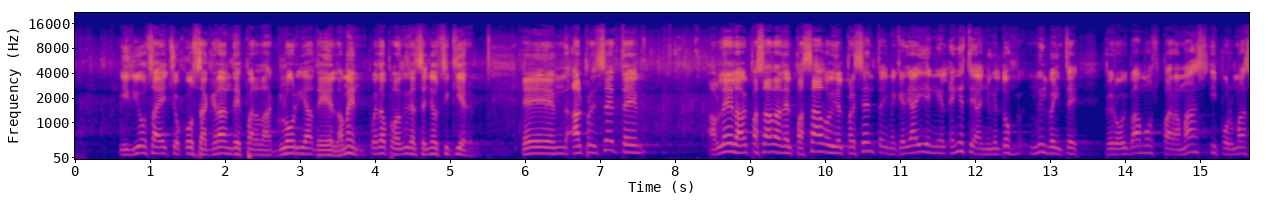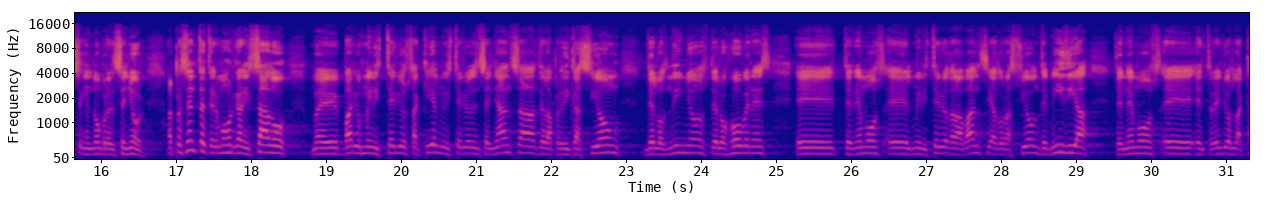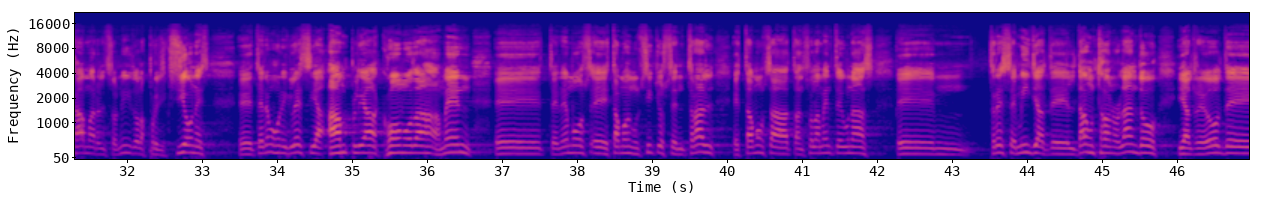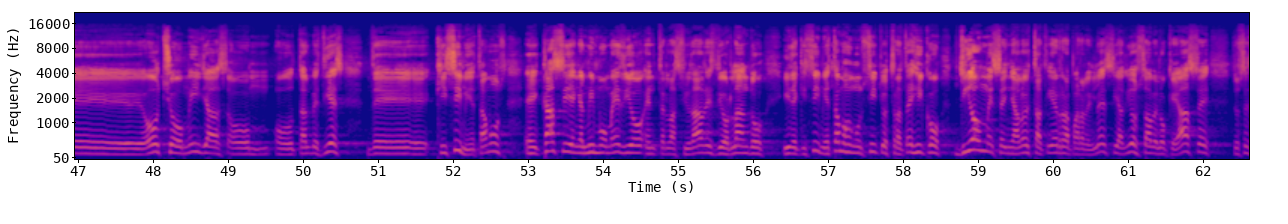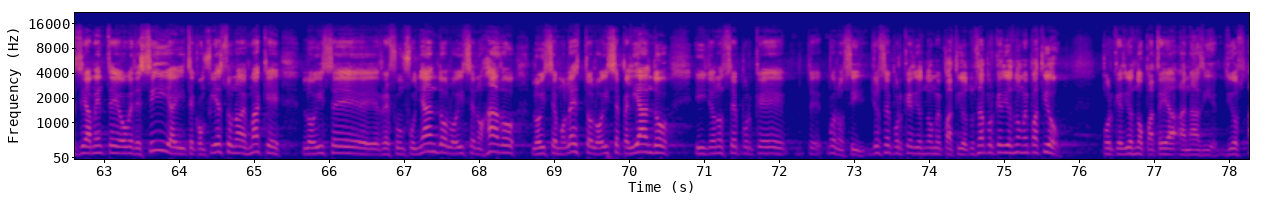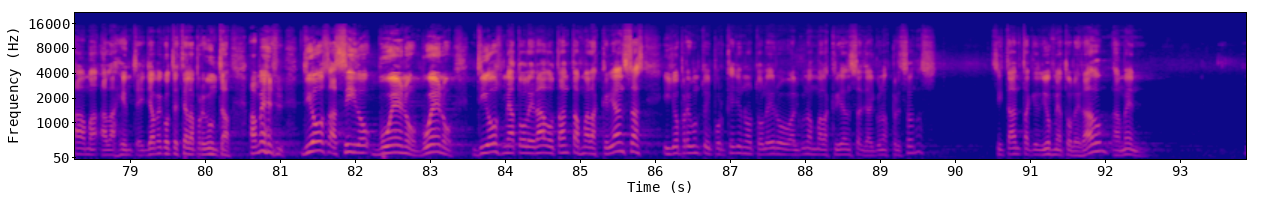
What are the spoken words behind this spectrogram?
y Dios ha hecho cosas grandes para la gloria de Él. Amén. Puede aplaudir al Señor si quiere. Eh, al presente, hablé la vez pasada del pasado y del presente y me quedé ahí en, el, en este año, en el 2020, pero hoy vamos para más y por más en el nombre del Señor. Al presente tenemos organizado eh, varios ministerios aquí, el Ministerio de Enseñanza, de la Predicación, de los niños, de los jóvenes. Eh, tenemos el Ministerio de Alabanza y Adoración, de Media, tenemos eh, entre ellos la cámara, el sonido, las proyecciones. Eh, tenemos una iglesia amplia, cómoda, amén. Eh, tenemos, estamos en un sitio central, estamos a tan solamente unas tres millas del downtown Orlando y alrededor de ocho millas o, tal vez diez de Kissimmee. Estamos eh, casi en el mismo medio entre las ciudades de Orlando y de Kissimmee. Estamos en un sitio estratégico. Dios me señaló esta tierra para la iglesia. Dios sabe lo que hace. Yo sencillamente obedecí y te confieso una vez más que lo hice refunfuñando, lo hice enojado, lo hice molesto, lo hice peleando y yo no sé por qué, bueno, sí, yo sé por qué Dios no me pateó. ¿Tú sabes por qué Dios no me pateó? Porque Dios no patea a nadie. Dios ama a la gente. Ya me contesté la pregunta. Amén. Dios ha sido bueno, bueno. Dios me ha tolerado tantas malas crianzas. Y yo pregunto, ¿y por qué yo no tolero algunas malas crianzas de algunas personas? Si tanta que Dios me ha tolerado. Amén.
